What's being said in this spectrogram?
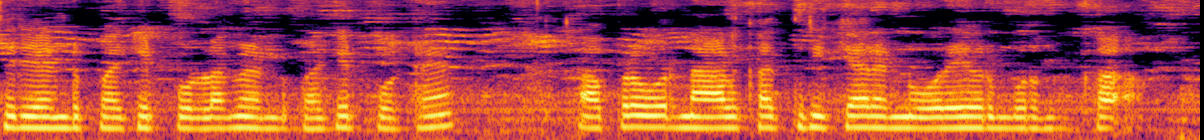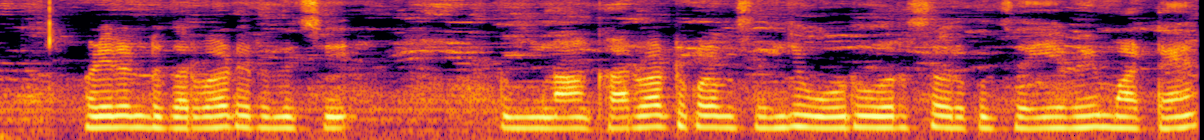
சரி ரெண்டு பாக்கெட் போடலாமே ரெண்டு பாக்கெட் போட்டேன். அப்புறம் ஒரு நாலு கத்திரிக்காய் ரெண்டு ஒரே ஒரு முருங்கைக்காய். பன்னிரெண்டு கருவாடு இருந்துச்சு. நான் கருவாட்டு குழம்பு செஞ்சு ஒரு வருஷம் இருக்கும் செய்யவே மாட்டேன்.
